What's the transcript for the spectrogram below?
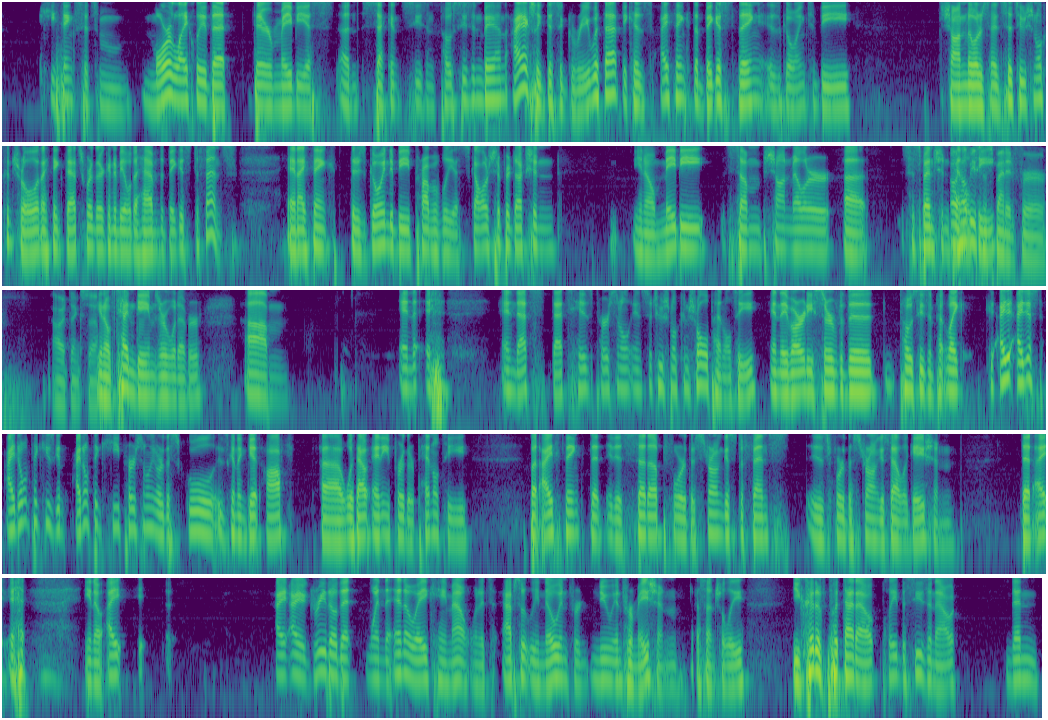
he thinks it's m- more likely that there may be a, a, second season postseason ban. I actually disagree with that because I think the biggest thing is going to be Sean Miller's institutional control, and I think that's where they're going to be able to have the biggest defense. And I think there's going to be probably a scholarship reduction, you know, maybe some Sean Miller uh, suspension oh, penalty. he'll be suspended for, I would think so. You know, ten games or whatever. Um, and and that's that's his personal institutional control penalty, and they've already served the postseason. Pe- like I, I just I don't think he's gonna I don't think he personally or the school is gonna get off uh, without any further penalty. But I think that it is set up for the strongest defense is for the strongest allegation. That I, you know, I, I, I agree though that when the NOA came out, when it's absolutely no info, new information, essentially, you could have put that out, played the season out, then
